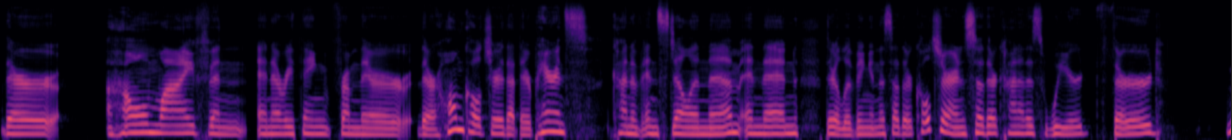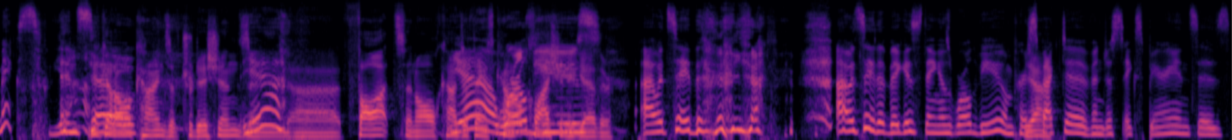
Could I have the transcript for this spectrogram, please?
their home life and, and everything from their, their home culture that their parents kind of instill in them. And then they're living in this other culture. And so they're kind of this weird third mix. Yeah. And so, You've got all kinds of traditions yeah. and uh, thoughts and all kinds yeah, of things kind of clashing views. together. I would say the yeah, I would say the biggest thing is worldview and perspective and just experiences.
